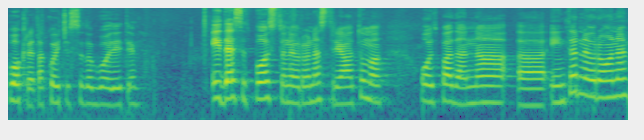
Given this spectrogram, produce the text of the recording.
pokreta koji će se dogoditi. I 10% neurona striatuma otpada na interneurone,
